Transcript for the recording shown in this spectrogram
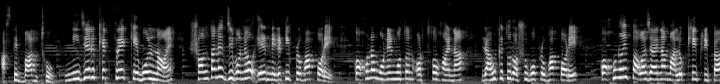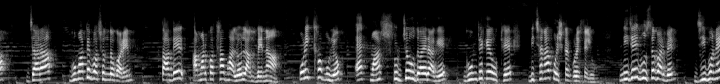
আসতে বাধ্য। নিজের ক্ষেত্রে কেবল নয়, সন্তানের জীবনেও এর নেগেটিভ প্রভাব পড়ে। কখনো মনের মতন অর্থ হয় না, রাহুকেতুর অশুভ প্রভাব পড়ে। কখনোই পাওয়া যায় না মা লক্ষ্মীর কৃপা। যারা ঘুমাতে পছন্দ করেন তাদের আমার কথা ভালো লাগবে না। পরীক্ষামূলক এক মাস সূর্য উদয়ের আগে ঘুম থেকে উঠে বিছানা পরিষ্কার করে ফেলুন। নিজেই বুঝতে পারবেন, জীবনে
